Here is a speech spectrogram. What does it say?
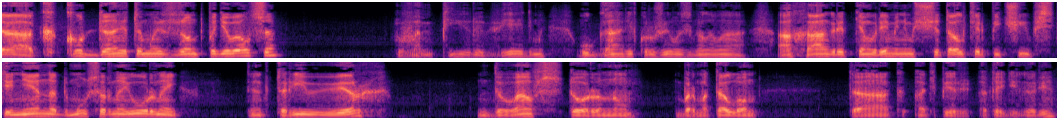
Так, куда это мой зонт подевался? Вампиры, ведьмы, у Гарри кружилась голова, а Хагрид тем временем считал кирпичи в стене над мусорной урной. Так, три вверх, два в сторону, — бормотал он. Так, а теперь отойди, Гарри.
